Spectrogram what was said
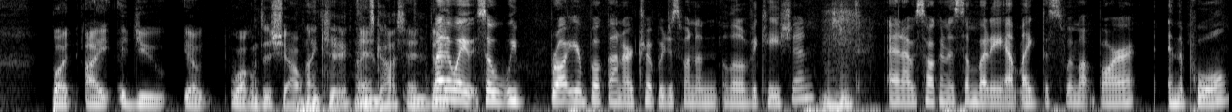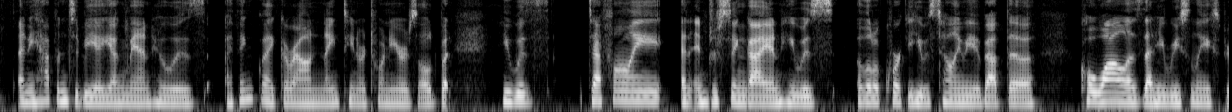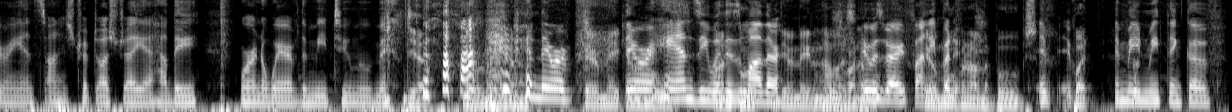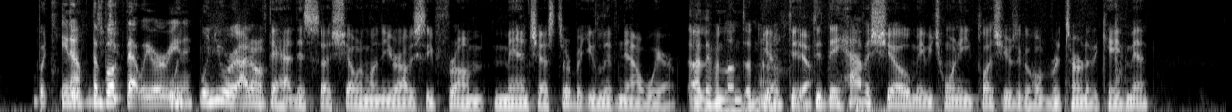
But I, you, you know, welcome to the show. Thank you. Thanks, And- guys. And By uh, the way, so we brought your book on our trip. We just went on a little vacation, Mm-hmm. and I was talking to somebody at like the swim up bar in the pool, and he happened to be a young man who was, I think, like around nineteen or twenty years old, but he was definitely an interesting guy, and he was a little quirky. He was telling me about the koalas that he recently experienced on his trip to Australia, how they weren't aware of the Me Too movement. yeah, they were making him. and they were They were making. they were move handsy with his boob- mother. They were making a move on. It was very funny, They were but moving it, on the boobs. it, it, but it made me think of but you know did- the did book you- that we were reading. when you were, I don't know if they had this uh, show in London. You're obviously from Manchester, but you live now where? I live in London now. yeah. Did, did they have a show maybe 20 plus years ago called Return of the Caveman?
